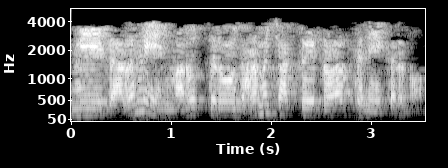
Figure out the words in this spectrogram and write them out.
මේ ධර්මයෙන් මනුත්තරෝ ධර්ම චක්‍රය ප්‍රවර්තනය කරනවා.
